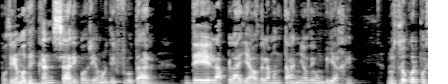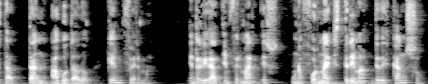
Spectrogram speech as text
podríamos descansar y podríamos disfrutar de la playa o de la montaña o de un viaje. Nuestro cuerpo está tan agotado que enferma. En realidad, enfermar es una forma extrema de descanso,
